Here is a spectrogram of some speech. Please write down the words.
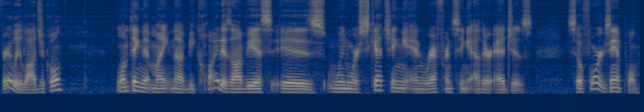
fairly logical. One thing that might not be quite as obvious is when we're sketching and referencing other edges. So for example,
